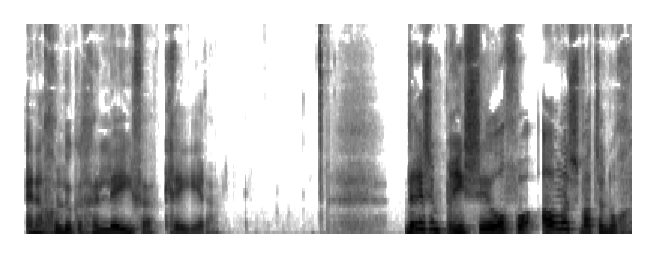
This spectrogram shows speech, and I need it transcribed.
en een gelukkiger leven creëren? Er is een pre-sale voor alles wat er nog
